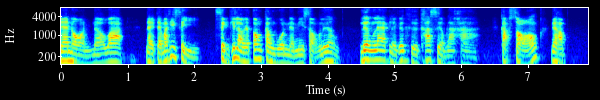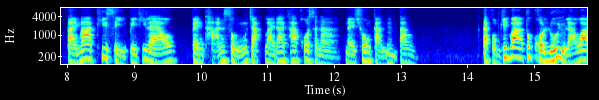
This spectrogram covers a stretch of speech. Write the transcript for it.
แน่นอนนะว่าในไตรมาสที่ 4 สิ่งที่เราจะต้องกังวลเนี่ยมี 2 เรื่อง เรื่องแรกเลยก็คือค่าเสื่อมราคากับ2นะครับไตรมาสที่ 4 ปีที่แล้วเป็นฐานสูงจากรายได้ค่าโฆษณาในช่วงการเลือกตั้ง แต่ผมคิดว่าทุกคนรู้อยู่แล้วว่า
